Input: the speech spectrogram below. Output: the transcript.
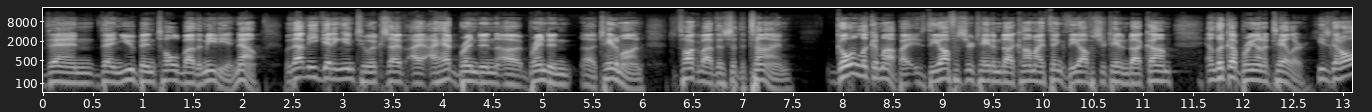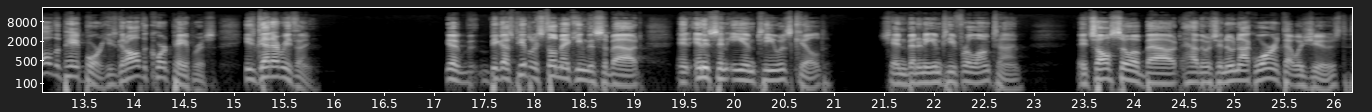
than than you've been told by the media. Now, without me getting into it, because I, I had Brendan uh, Brendan uh, Tatum on to talk about this at the time. Go and look him up. It's theofficertatum.com, I think, theofficertatum.com, and look up Breonna Taylor. He's got all the paperwork. He's got all the court papers. He's got everything. Yeah, because people are still making this about an innocent EMT was killed. She hadn't been an EMT for a long time. It's also about how there was a no-knock warrant that was used.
